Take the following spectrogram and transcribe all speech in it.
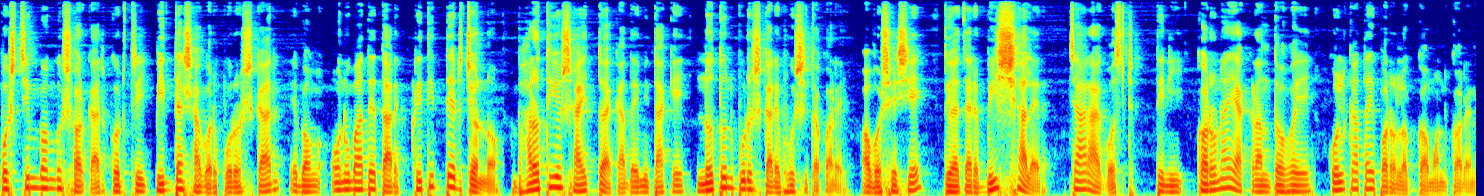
পশ্চিমবঙ্গ সরকার কর্তৃক বিদ্যাসাগর পুরস্কার এবং অনুবাদে তার কৃতিত্বের জন্য ভারতীয় সাহিত্য একাডেমি তাকে নতুন পুরস্কারে ভূষিত করে। অবশেষে দু হাজার বিশ সালের চার আগস্ট তিনি করোনায় আক্রান্ত হয়ে কলকাতায় পরলোক গমন করেন।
